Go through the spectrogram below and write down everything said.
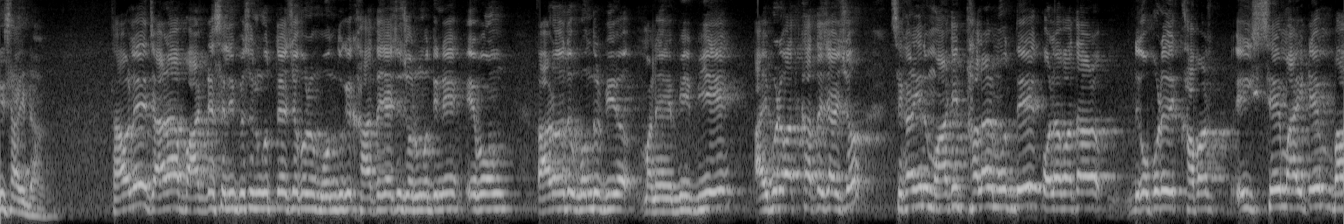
ডিসাইড হবে। তাহলে যারা বার্থডে সেলিব্রেশন করতে যাচ্ছে কোনো বন্ধুকে খাওয়াতে চাইছে জন্মদিনে এবং কারও হয়তো বন্ধুর বিয়ে মানে বিয়ে আইবুড়ো ভাত খাতে চাইছো সেখানে কিন্তু মাটির থালার মধ্যে কলা পাতার ওপরে খাবার এই সেম আইটেম বা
